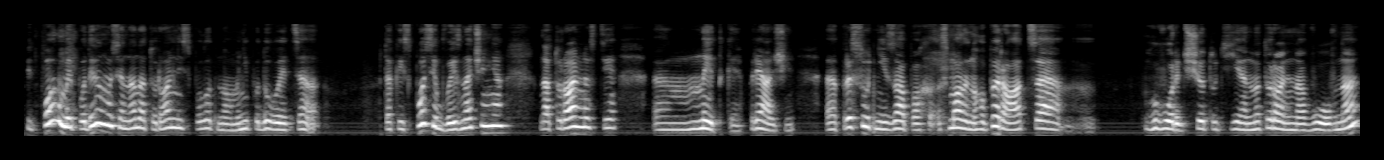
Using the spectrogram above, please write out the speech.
підпалимо і подивимося на натуральність полотна. Мені подобається такий спосіб визначення натуральності нитки, пряжі. Е, Присутній запах смаленого пера, це говорить, що тут є натуральна вовна.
